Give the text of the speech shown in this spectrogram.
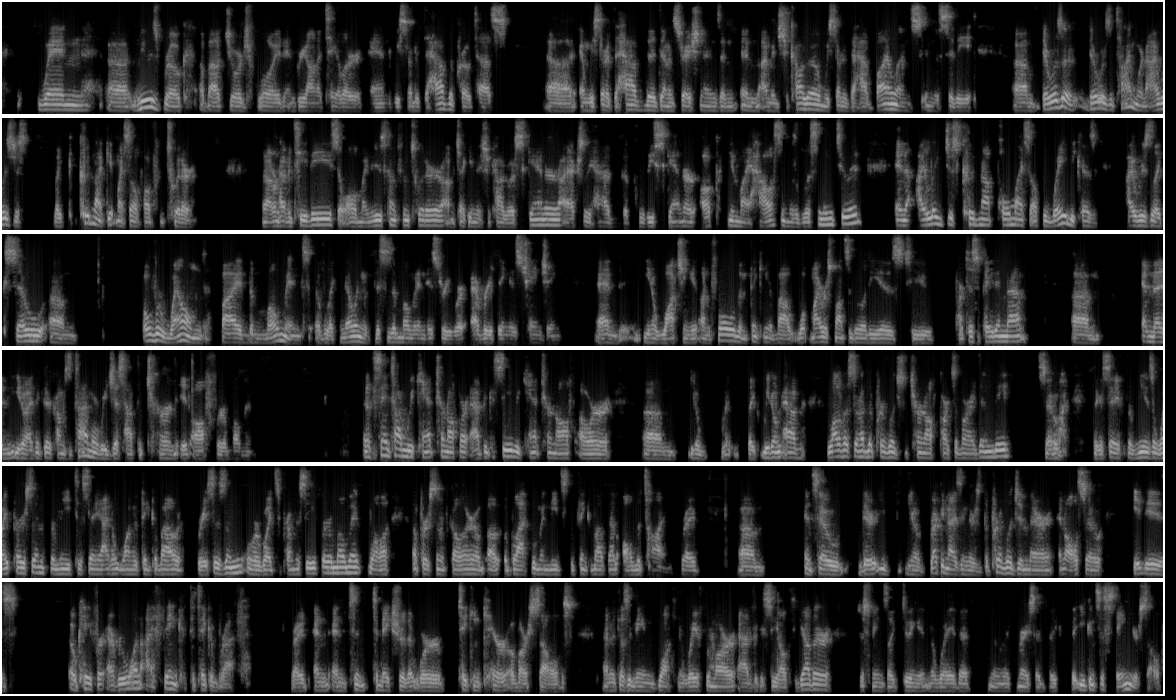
when uh, news broke about George Floyd and Breonna Taylor, and we started to have the protests, uh, and we started to have the demonstrations, and, and I'm in Chicago, and we started to have violence in the city. Um, there was a there was a time when I was just like could not get myself off from Twitter and I don't have a TV, so all my news comes from Twitter. I'm checking the Chicago scanner. I actually had the police scanner up in my house and was listening to it. And I like just could not pull myself away because I was like so um, overwhelmed by the moment of like knowing that this is a moment in history where everything is changing and you know watching it unfold and thinking about what my responsibility is to participate in that um, and then you know i think there comes a time where we just have to turn it off for a moment at the same time, we can't turn off our advocacy. We can't turn off our, um, you know, like we don't have, a lot of us don't have the privilege to turn off parts of our identity. So, like I say, for me as a white person, for me to say I don't want to think about racism or white supremacy for a moment, while a person of color, a, a black woman needs to think about that all the time, right? Um, and so there, you know, recognizing there's the privilege in there, and also it is okay for everyone, I think, to take a breath right? And and to to make sure that we're taking care of ourselves. And it doesn't mean walking away from our advocacy altogether. It just means like doing it in a way that, you know, like Mary said, like, that you can sustain yourself.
